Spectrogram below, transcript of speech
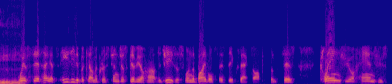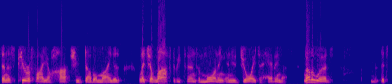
Mm-hmm. We've said, hey, it's easy to become a Christian, just give your heart to Jesus, when the Bible says the exact opposite. It says, cleanse your hands, you sinners, purify your hearts, you double minded, let your laughter be turned to mourning and your joy to heaviness. In other words, it's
